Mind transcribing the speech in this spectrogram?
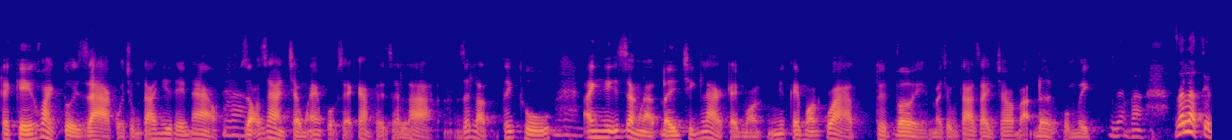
cái kế hoạch tuổi già của chúng ta như thế nào vâng. rõ ràng chồng em cũng sẽ cảm thấy rất là rất là thích thú vâng. Anh nghĩ rằng là đấy chính là cái món những cái món quà tuyệt vời mà chúng ta dành cho bạn đời của mình. Dạ vâng, rất là tuyệt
